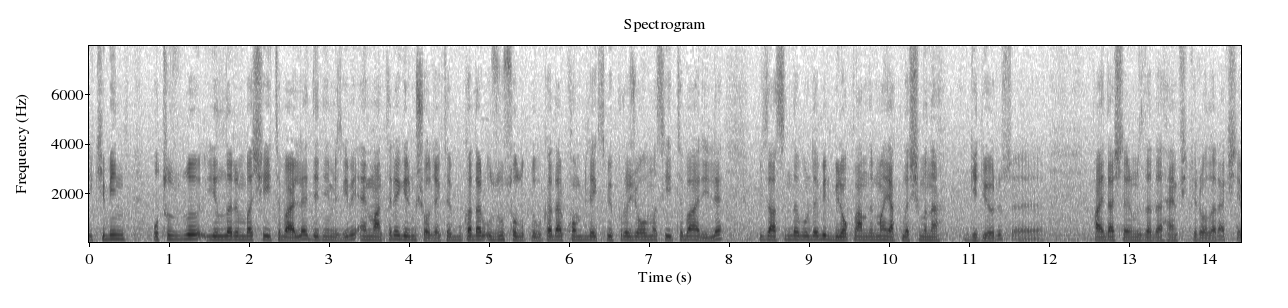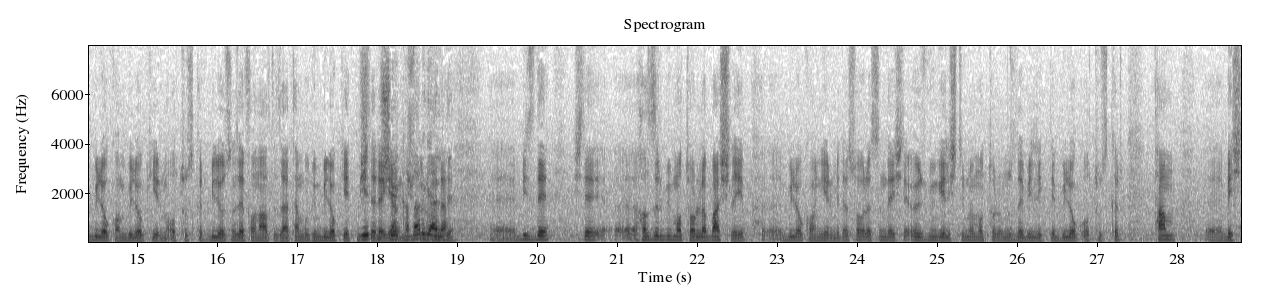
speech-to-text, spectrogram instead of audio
E, 2030'lu yılların başı itibariyle dediğimiz gibi envantere girmiş olacak. Tabii bu kadar uzun soluklu, bu kadar kompleks bir proje olması itibariyle biz aslında burada bir bloklandırma yaklaşımına gidiyoruz. E, paydaşlarımızla da hem fikir olarak işte blok 10, blok 20, 30, 40 biliyorsunuz F-16 zaten bugün blok 70'lere 70'e gelmiş kadar durumda. geldi. Ee, Biz de işte e, hazır bir motorla başlayıp e, blok 10-20'de sonrasında işte özgün geliştirme motorumuzla birlikte blok 30-40 tam 5.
